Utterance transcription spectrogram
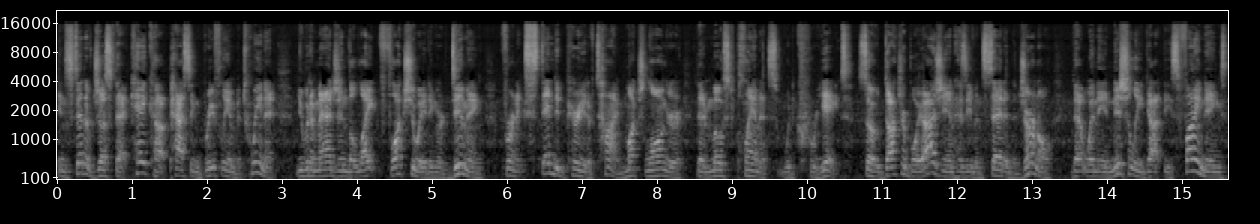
instead of just that K-cup passing briefly in between it, you would imagine the light fluctuating or dimming for an extended period of time, much longer than most planets would create. So Dr. Boyajian has even said in the journal that when they initially got these findings,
